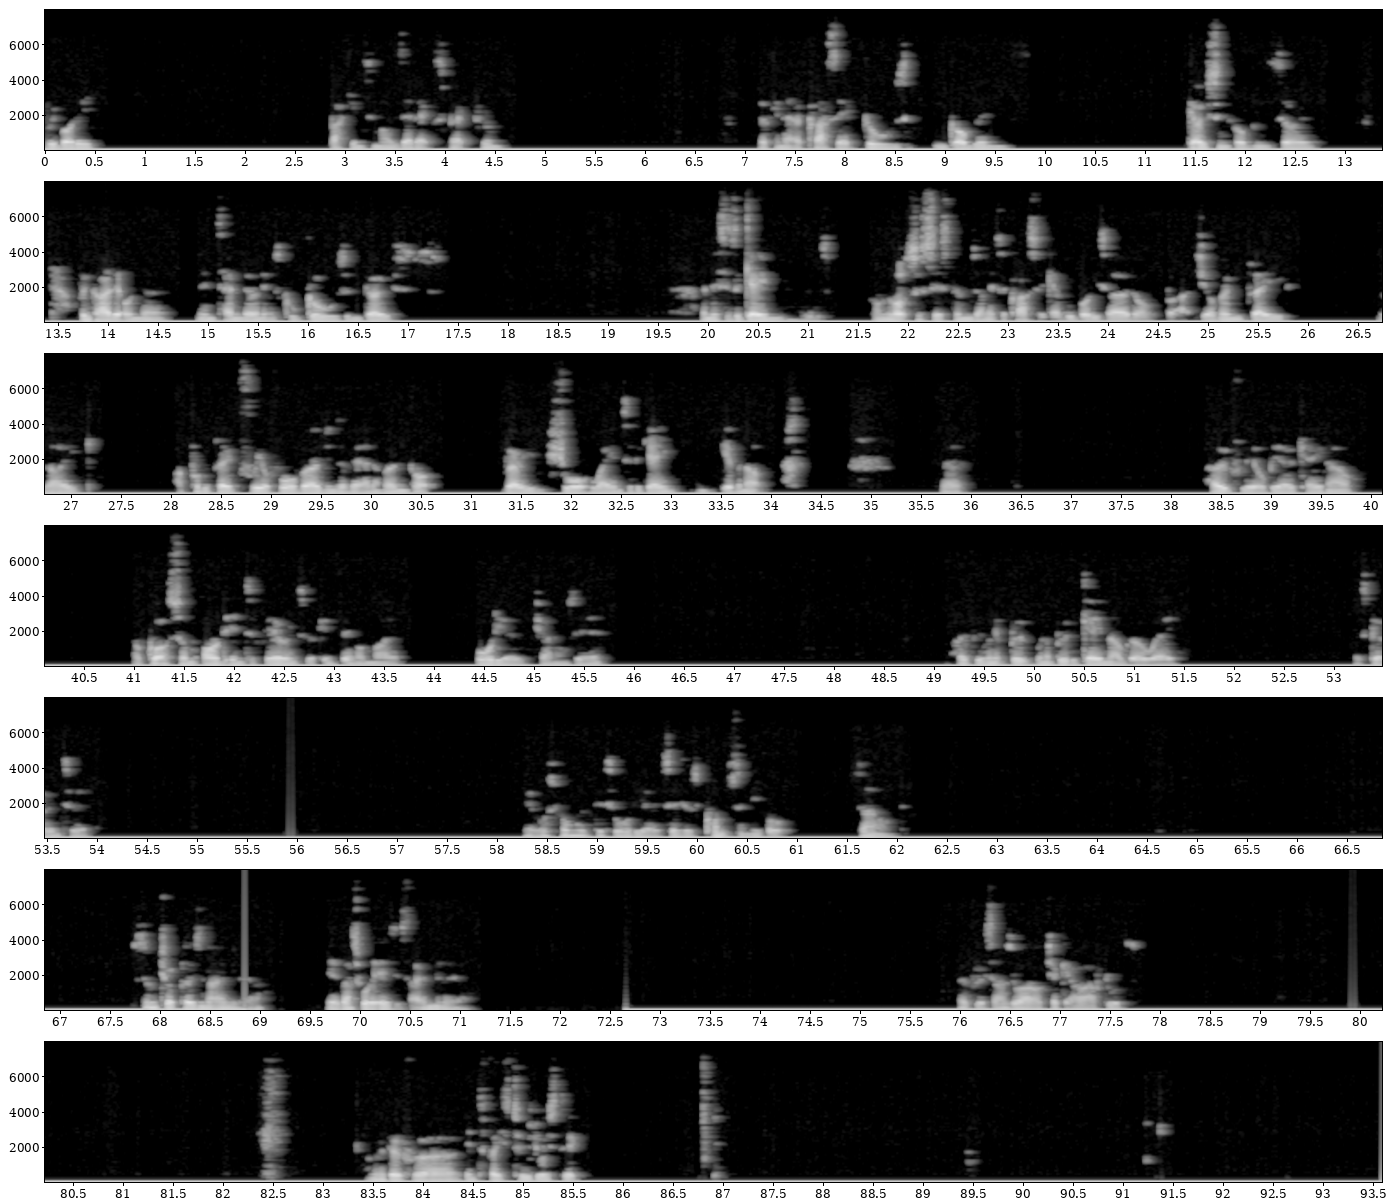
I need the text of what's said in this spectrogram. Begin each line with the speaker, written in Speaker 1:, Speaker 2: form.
Speaker 1: everybody. Back into my ZX Spectrum. Looking at a classic Ghouls and Goblins. Ghosts and Goblins, sorry. I think I had it on the Nintendo and it was called Ghouls and Ghosts. And this is a game that's on lots of systems and it's a classic everybody's heard of, but actually I've only played like I've probably played three or four versions of it and I've only got very short way into the game and given up. so hopefully it'll be okay now. I've got some odd interference looking thing on my audio channels here. Hopefully when it boot when I boot the game that'll go away. Let's go into it. Yeah, what's wrong with this audio? It says it's constantly got sound. Just let me try closing that emulator. Yeah, that's what it is, it's that emulator. Hopefully it sounds alright, I'll check it out afterwards. I'm going to go for a interface 2 joystick.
